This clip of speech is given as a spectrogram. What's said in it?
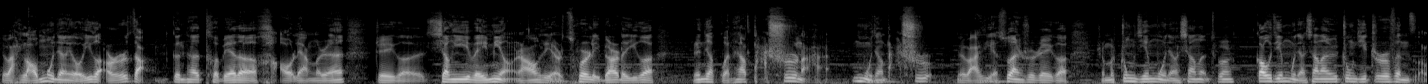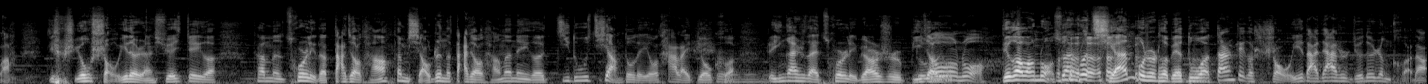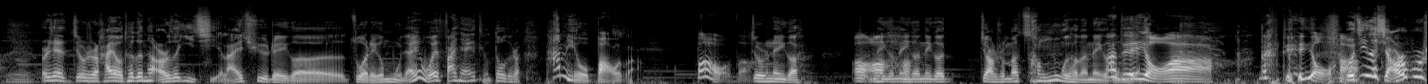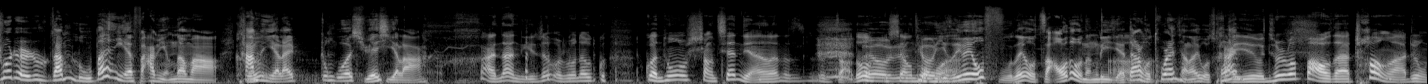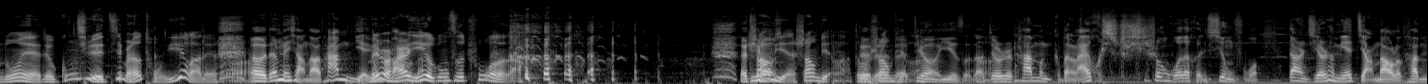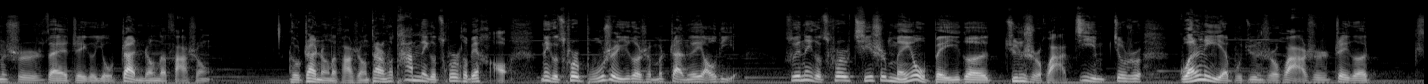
对吧？老木匠有一个儿子，跟他特别的好，两个人这个相依为命，然后也是村里边的一个人家管他叫大师呢，还木匠大师，对吧？也算是这个什么中级木匠，相当不是高级木匠，相当于中级知识分子了，就是有手艺的人学这个。他们村里的大教堂，他们小镇的大教堂的那个基督像都得由他来雕刻。这应该是在村里边是比较德高望重，德高望重。虽然说钱不是特别多，但是这个手艺大家是绝对认可的。而且就是还有他跟他儿子一起来去这个做这个木匠。哎，我也发现也挺逗的事，他们也有豹子，豹子就是那个哦，那个那个那个叫什么蹭木头的那个，那得有啊。那得有啊！我记得小时候不是说这是咱们鲁班爷发明的吗？他们也来中国学习了。嗨，那你这么说，那贯贯通上千年了，那早都相挺有意思。因为有斧子有凿的，我能理解。但是我突然想到，我从来你就是说刨子、秤啊这种东西，就工具 基本上都统一了。那时候，呃，真没想到他们也没准还是一个公司出的呢。商品，商品了，都是商品，挺有意思的。就是他们本来生活的很幸福，但是其实他们也讲到了，他们是在这个有战争的发生，有战争的发生。但是说他们那个村儿特别好，那个村儿不是一个什么战略要地，所以那个村儿其实没有被一个军事化，既就是管理也不军事化，是这个。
